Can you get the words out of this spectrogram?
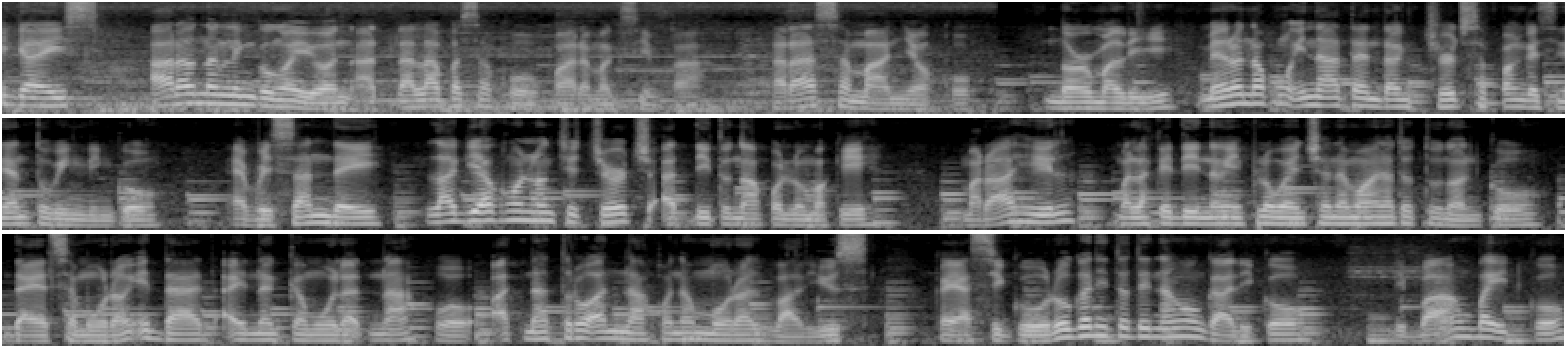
guys! Araw ng linggo ngayon at lalabas ako para magsimpa. Tara, samahan niyo ako. Normally, meron akong inattendang church sa Pangasinan tuwing linggo. Every Sunday, lagi akong lang church at dito na ako lumaki. Marahil, malaki din ang impluensya ng mga natutunan ko. Dahil sa murang edad ay nagkamulat na ako at naturuan na ako ng moral values. Kaya siguro ganito din ang ugali ko. 'Di ba ang bait ko?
